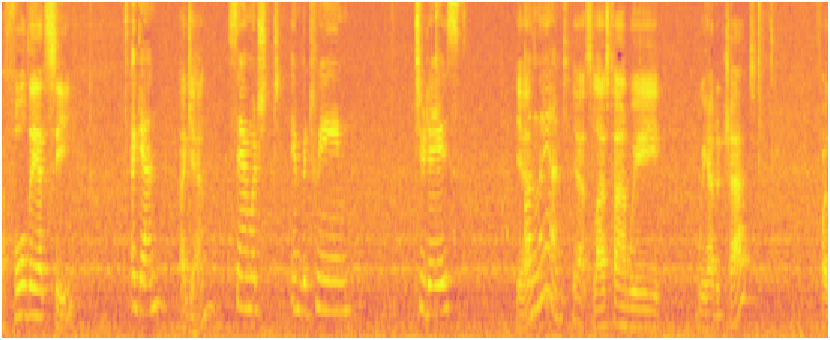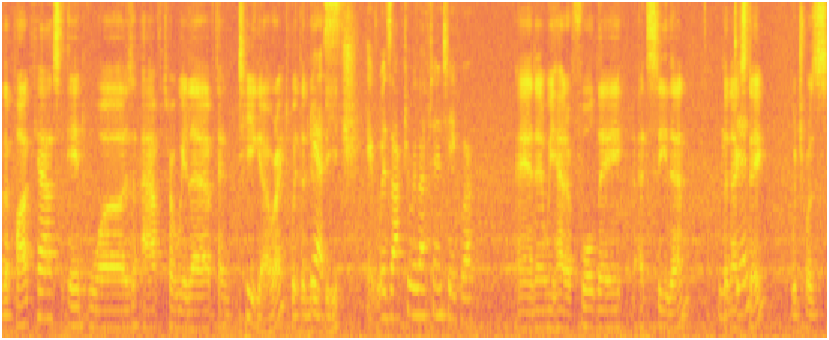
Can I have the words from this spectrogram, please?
a full day at sea Again, again. sandwiched in between two days Yeah. on land. Yes. Last time we we had a chat for the podcast, it was after we left Antigua, right, with the new yes. beach. It was after we left Antigua. And then we had a full day at sea then, We the next did. day, which was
